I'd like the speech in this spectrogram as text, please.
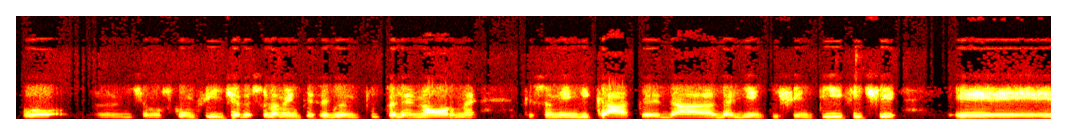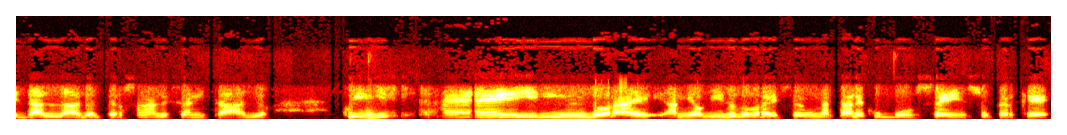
può eh, diciamo, sconfiggere solamente seguendo tutte le norme che sono indicate da, dagli enti scientifici e dal, dal personale sanitario. Quindi eh, dovrà, a mio avviso dovrà essere un Natale con buon senso perché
